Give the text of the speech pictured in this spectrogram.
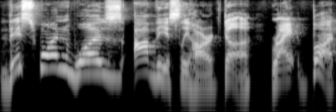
This one was obviously hard duh right? But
